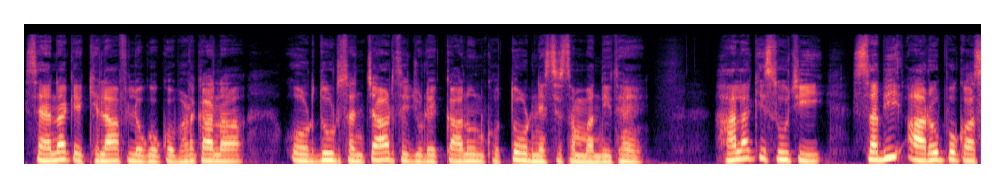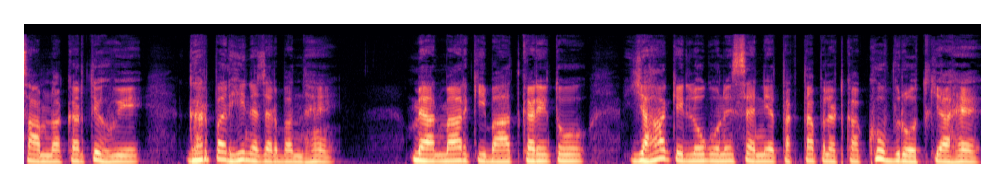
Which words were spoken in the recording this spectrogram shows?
सेना के खिलाफ लोगों को भड़काना और दूरसंचार से जुड़े कानून को तोड़ने से संबंधित हैं। हालाँकि सूची सभी आरोपों का सामना करते हुए घर पर ही नजरबंद हैं। म्यांमार की बात करें तो यहाँ के लोगों ने सैन्य तख्ता पलट का खूब विरोध किया है।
